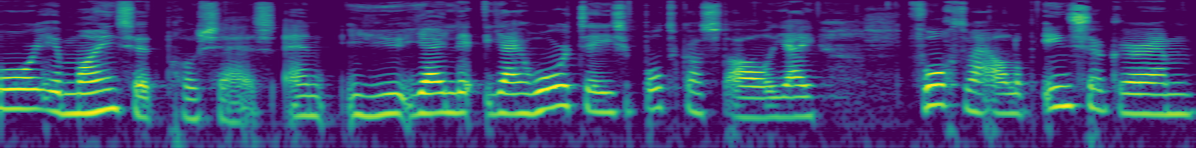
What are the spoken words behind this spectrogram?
voor je mindset proces. En jij, jij hoort deze podcast al. Jij volgt mij al op Instagram.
